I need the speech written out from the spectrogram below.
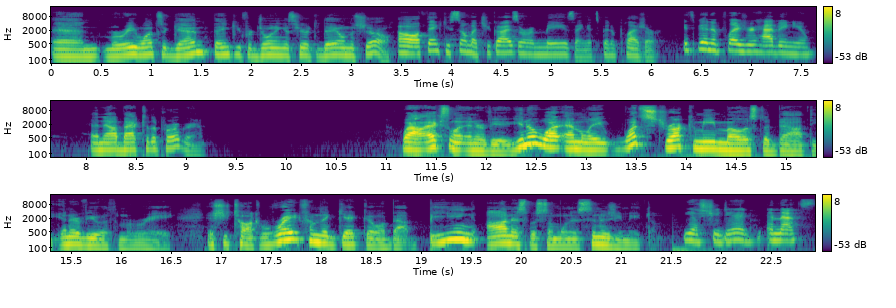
And Marie, once again, thank you for joining us here today on the show. Oh, thank you so much. You guys are amazing. It's been a pleasure. It's been a pleasure having you. And now back to the program. Wow, excellent interview. You know what, Emily? What struck me most about the interview with Marie is she talked right from the get go about being honest with someone as soon as you meet them. Yes, she did. And that's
